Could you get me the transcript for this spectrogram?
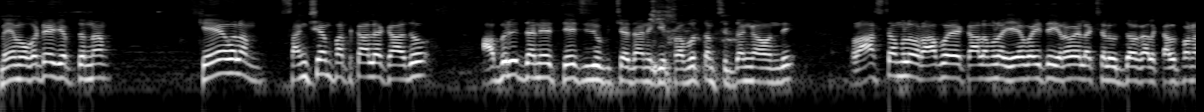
మేము ఒకటే చెప్తున్నాం కేవలం సంక్షేమ పథకాలే కాదు అభివృద్ధి అనేది చేసి చూపించేదానికి ప్రభుత్వం సిద్ధంగా ఉంది. రాష్ట్రంలో రాబోయే కాలంలో ఏవైతే ఇరవై లక్షల ఉద్యోగాల కల్పన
